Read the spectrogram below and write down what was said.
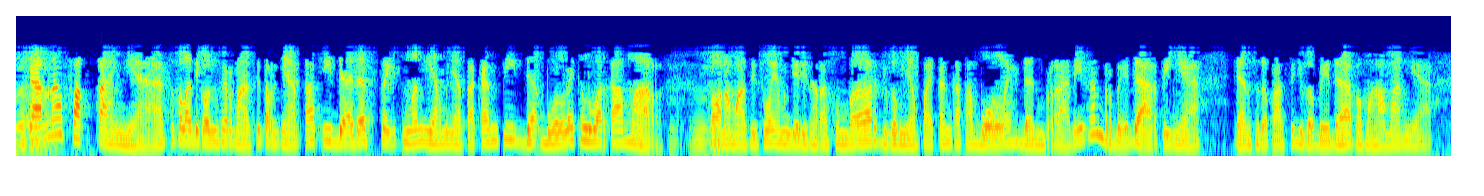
Nah. Karena faktanya setelah dikonfirmasi ternyata tidak ada statement yang menyatakan tidak boleh keluar kamar. Mm-mm. Seorang mahasiswa yang menjadi narasumber juga menyampaikan kata boleh dan berani kan berbeda artinya. Dan sudah pasti juga beda pemahamannya.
